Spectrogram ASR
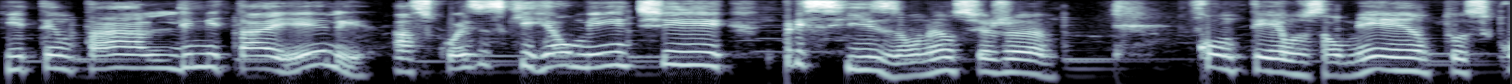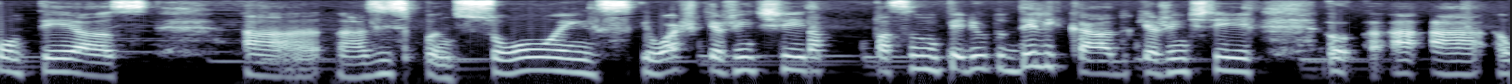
e tentar limitar ele às coisas que realmente precisam, né? Ou seja, conter os aumentos, conter as, a, as expansões. Eu acho que a gente está passando um período delicado, que a gente, a, a,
